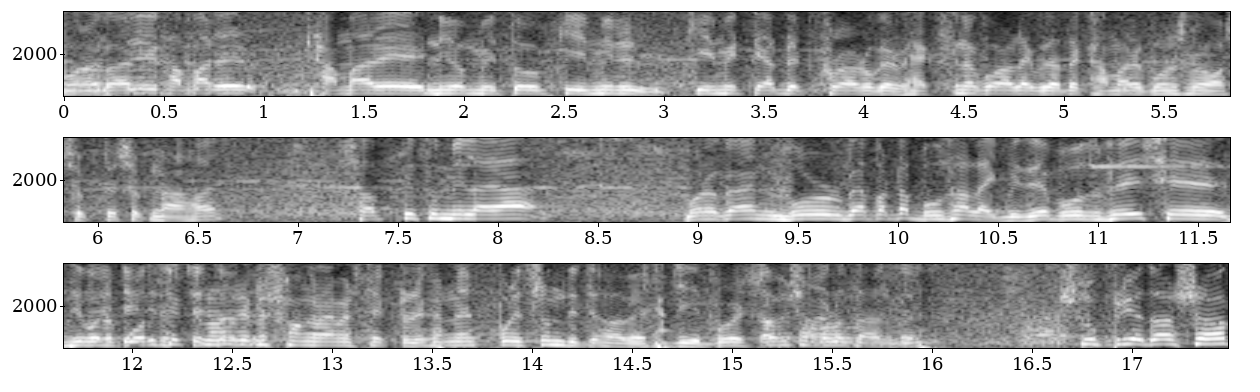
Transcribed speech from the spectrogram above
মনে করেন খামারের খামারে নিয়মিত কৃমির কৃমির ট্যাবলেট খোরা রোগের ভ্যাকসিনও করা লাগবে যাতে খামারে কোনো সময় অসুখ টসুখ না হয়। সব কিছু মিলায়া মনে করেন গরুর ব্যাপারটা বোঝা লাগবে। যে বুঝবে সে জীবনে একটা সংগ্রামের সেক্টর এখানে পরিশ্রম দিতে হবে। জি পরিশ্রম সফলতা আসবে। সুপ্রিয় দর্শক,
